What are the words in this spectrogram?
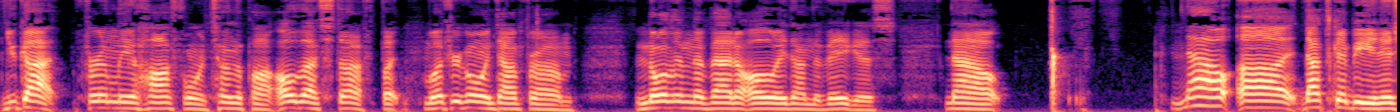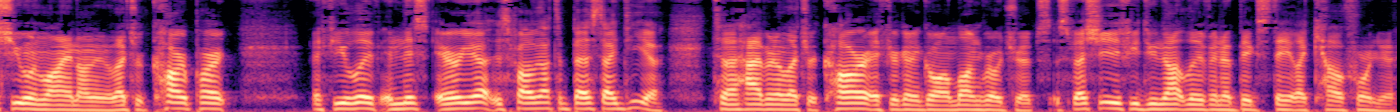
you got Fernley, Hawthorne, Tonopah, all that stuff. But what if you're going down from northern Nevada all the way down to Vegas? Now, now, uh, that's going to be an issue in line on an electric car part. If you live in this area, it's probably not the best idea to have an electric car if you're going to go on long road trips, especially if you do not live in a big state like California.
